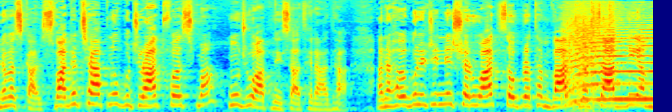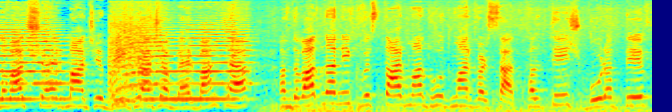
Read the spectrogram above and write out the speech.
નમસ્કાર. સ્વાગત છે આપનું ગુજરાત ફર્સ્ટમાં. હું છું આપની સાથે રાધા. અને હવે બુલેટિનની શરૂઆત સૌપ્રથમ વાત, વરસાદની. અમદાવાદ શહેરમાં આજે મેઘરાજા મહેરબાન થયા. અમદાવાદના અનેક વિસ્તારમાં ધોધમાર વરસાદ. થલતેજ, બોડકદેવ,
